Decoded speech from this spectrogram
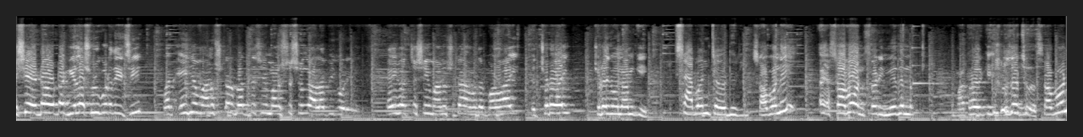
এসে এটা ওটা গেলা শুরু করে দিয়েছি। বাট এই যে মানুষটার বাদে সেই মানুষটার সঙ্গে আলাপই করিনি। এই হচ্ছে সেই মানুষটা আমাদের বড় ভাই ছোট ভাই। ছোট ভাই তোমার নাম কি? শ্রাবণ চৌধুরী। শ্রাবণী? শ্রাবণ সরি মেয়েদের নাম। মাথায় কি বুঝতে পারছ শ্রাবণ?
